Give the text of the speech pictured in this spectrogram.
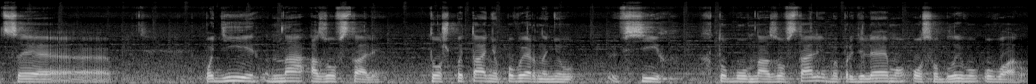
Це е, події на Азовсталі. Тож питанню поверненню всіх, хто був на Азовсталі, ми приділяємо особливу увагу.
